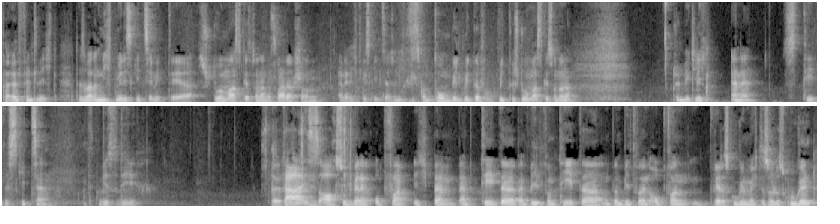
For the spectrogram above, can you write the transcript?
veröffentlicht. Das war dann nicht mehr die Skizze mit der Sturmmaske, sondern das war dann schon eine richtige Skizze. Also nicht dieses Phantombild mit der, mit der Sturmmaske, sondern Ja. schon wirklich eine Täterskizze. Wirst du die Da ist es auch so wie bei den Opfern. Ich beim, beim Täter, beim Bild vom Täter und beim Bild von den Opfern, wer das googeln möchte, soll das googeln.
